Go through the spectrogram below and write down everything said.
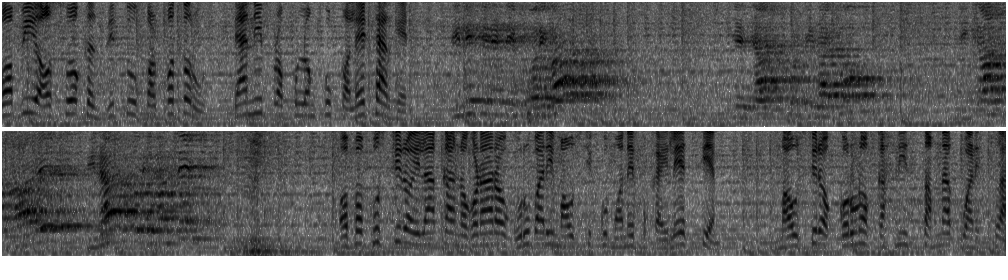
ବବି ଅଶୋକ ଜିତୁ କଳ୍ପତରୁ ଡ୍ୟାନି ପ୍ରଫୁଲ୍ଲଙ୍କୁ କଲେ ଟାର୍ଗେଟ ତିନି ତିନିଟି ପରିବାର ये जाजपुर जिला को विकास नारे विनाश करଛନ୍ତି ଅପପୁଷ୍ଟିର ଇଲାକା ନଗଡ଼ାର ଗୁରୁବାରୀ ମାଉସୀକୁ ମନେ ପକାଇଲେ ସିଏମ୍ ମାଉସୀର କରୁଣ କାହାଣୀ ସାମ୍ନାକୁ ଆଣିଥିଲା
